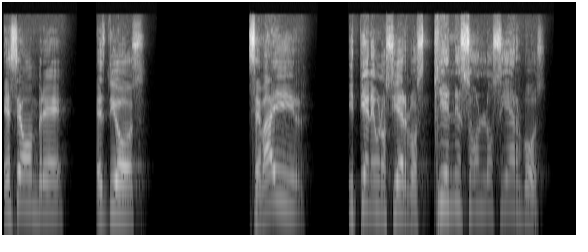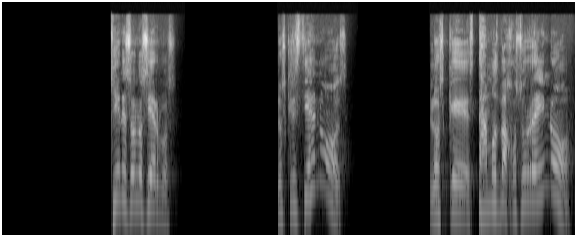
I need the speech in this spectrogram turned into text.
ese hombre es Dios, se va a ir y tiene unos siervos. ¿Quiénes son los siervos? ¿Quiénes son los siervos? Los cristianos, los que estamos bajo su reino.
